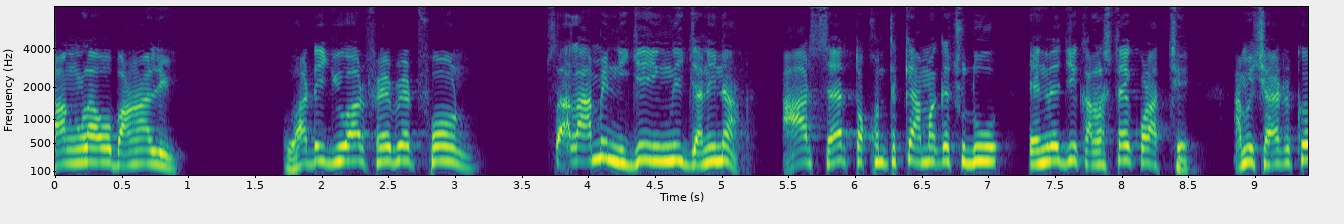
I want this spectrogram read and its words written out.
বাংলা ও Bangali. What is your favourite phone sir আমি নিজে ইংলিশ জানি না। আর স্যার তখন থেকে আমাকে শুধু ইংরেজি ক্লাসটাই করাচ্ছে। আমি স্যারকে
